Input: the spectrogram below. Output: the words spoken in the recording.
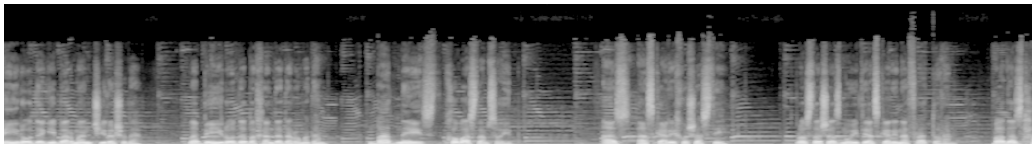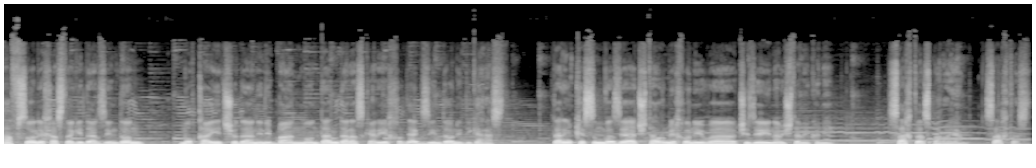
Беиродагӣ бар ман чира шуда ва беирода ба ханда даромадам. Бад нест хуб ҳастам соҳиб аз аскарӣ хуш ҳастӣ росташ аз муҳити аскарӣ нафрат дорам. Баъд аз ҳафт соли хастагӣ дар зиндон муқайид шудан яъне банд мондан дар аскарӣ худ як зиндони дигар аст дар ин қисм вазъият чӣ тавр мехонӣ ва чизе навишта мекунӣ сахт аст бароям сахт аст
